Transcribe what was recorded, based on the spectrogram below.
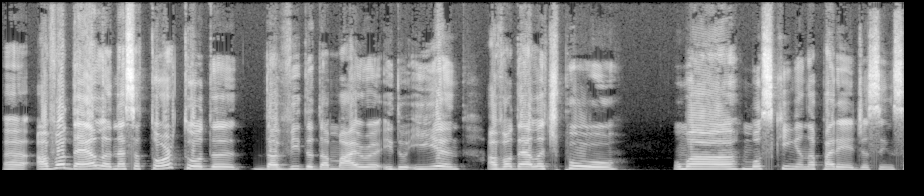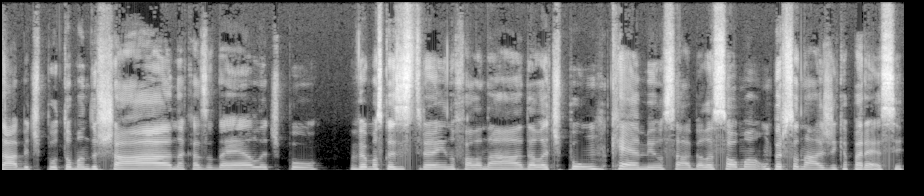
Ah, a avó dela, nessa tour toda da vida da Myra e do Ian, a avó dela é tipo uma mosquinha na parede, assim, sabe? Tipo, tomando chá na casa dela, tipo, vê umas coisas estranhas, não fala nada. Ela é tipo um cameo, sabe? Ela é só uma- um personagem que aparece.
